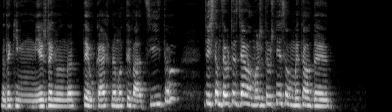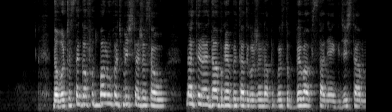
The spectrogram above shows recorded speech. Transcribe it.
na takim jeżdżeniu na tyłkach, na motywacji to gdzieś tam cały czas działa. Może to już nie są metody nowoczesnego futbolu, choć myślę, że są na tyle dobre, by ta drużyna po prostu była w stanie gdzieś tam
